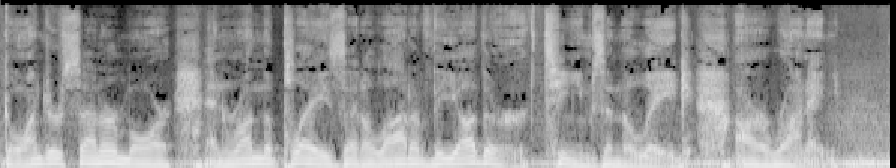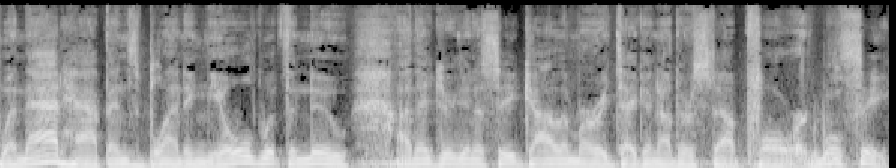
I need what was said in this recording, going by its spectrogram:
go under center more, and run the plays that a lot of the other teams in the league are running. When that happens, blending the old with the new, I think you're going to see Kyler Murray take another step forward. We'll see.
